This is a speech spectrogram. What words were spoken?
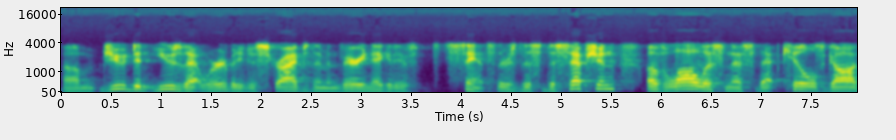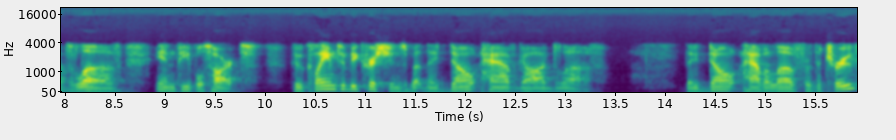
Um, Jude didn't use that word, but he describes them in very negative sense. There's this deception of lawlessness that kills God's love in people's hearts who claim to be Christians, but they don't have God's love. They don't have a love for the truth,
